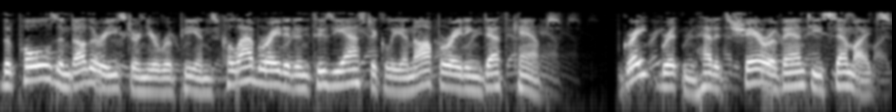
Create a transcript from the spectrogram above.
The Poles and other Eastern Europeans collaborated enthusiastically in operating death camps. Great Britain had its share of anti-Semites.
